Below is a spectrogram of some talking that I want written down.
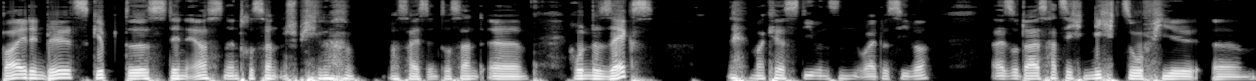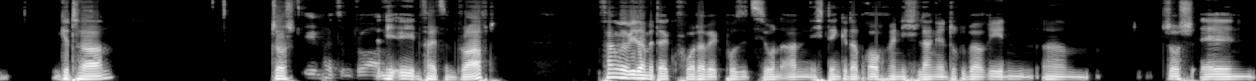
Bei den Bills gibt es den ersten interessanten Spieler. Was heißt interessant? Äh, Runde 6. Marquez Stevenson, Wide Receiver. Also da es hat sich nicht so viel ähm, getan. Josh Ebenfalls im Draft. Nee, jedenfalls im Draft. Fangen wir wieder mit der Quarterback-Position an. Ich denke, da brauchen wir nicht lange drüber reden. Ähm, Josh Allen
